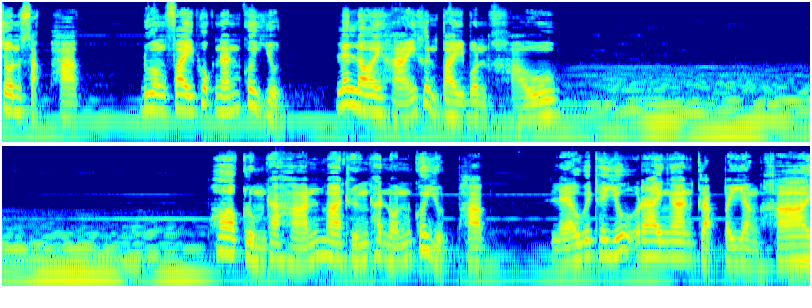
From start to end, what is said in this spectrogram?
จนสักพัก ดวงไฟพวกนั้นก็หยุด และลอยหายขึ้นไปบนเขา พอกลุ่มทหารมาถึงถนนก็หยุดพัก แล้ววิทยุรายงานกลับไปยังค่าย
